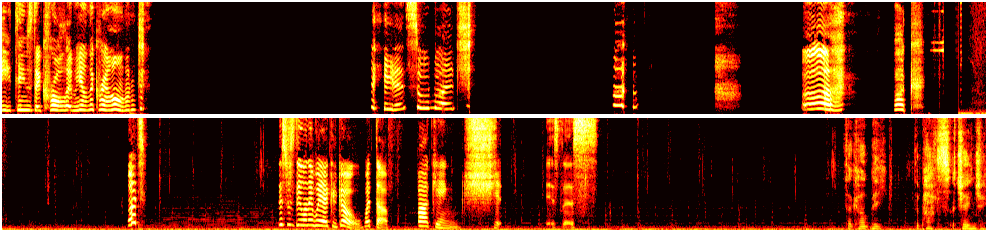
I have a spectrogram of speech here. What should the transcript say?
hate things that crawl at me on the ground. I hate it so much. Ugh. Fuck. What? This was the only way I could go. What the fucking shit is this? That can't be. The paths are changing.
